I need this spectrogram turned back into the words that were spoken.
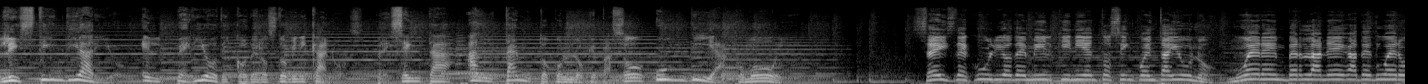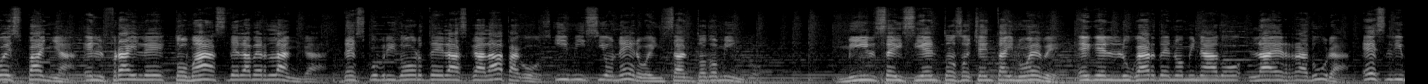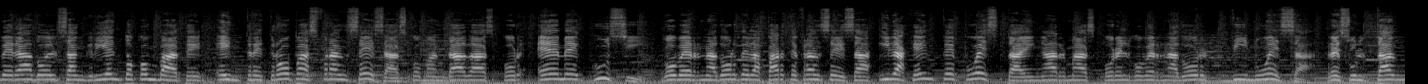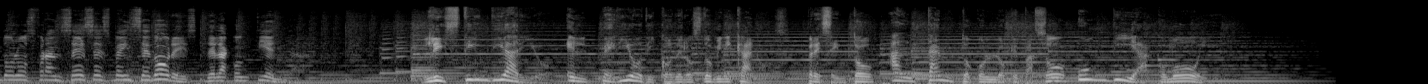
Listín Diario, el periódico de los dominicanos, presenta al tanto con lo que pasó un día como hoy. 6 de julio de 1551, muere en Berlanega de Duero, España, el fraile Tomás de la Berlanga, descubridor de las Galápagos y misionero en Santo Domingo. 1689, en el lugar denominado La Herradura, es liberado el sangriento combate entre tropas francesas comandadas por M. Gussi, gobernador de la parte francesa, y la gente puesta en armas por el gobernador Vinuesa, resultando los franceses vencedores de la contienda. Listín Diario, el periódico de los dominicanos presentó Al tanto con lo que pasó un día como hoy.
